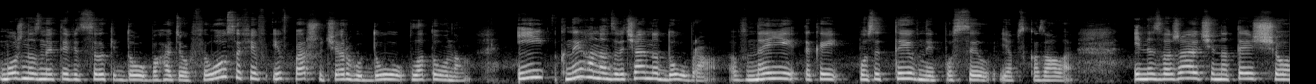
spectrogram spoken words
можна знайти відсилки до багатьох філософів і в першу чергу до Платона. І книга надзвичайно добра, в неї такий позитивний посил, я б сказала. І незважаючи на те, що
